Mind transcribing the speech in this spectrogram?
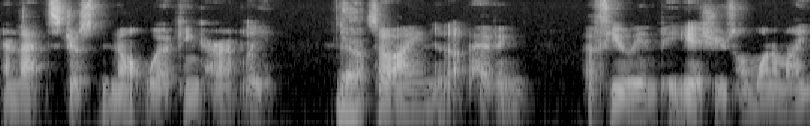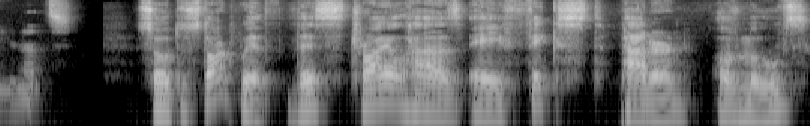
and that's just not working currently. Yeah. So I ended up having a few MP issues on one of my units. So to start with, this trial has a fixed pattern of moves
